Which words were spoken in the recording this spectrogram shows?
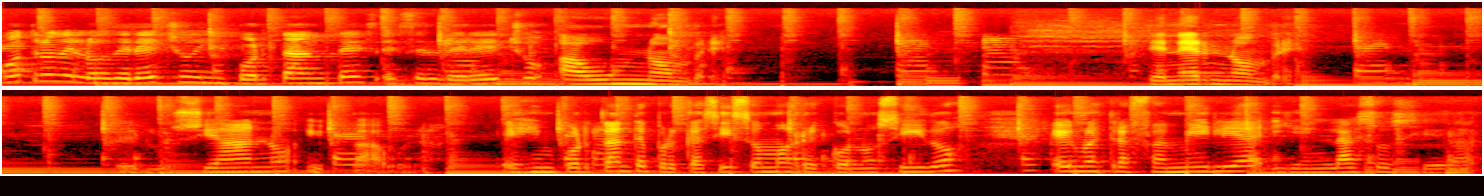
Otro de los derechos importantes es el derecho a un nombre tener nombre de Luciano y Paula. Es importante porque así somos reconocidos en nuestra familia y en la sociedad.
